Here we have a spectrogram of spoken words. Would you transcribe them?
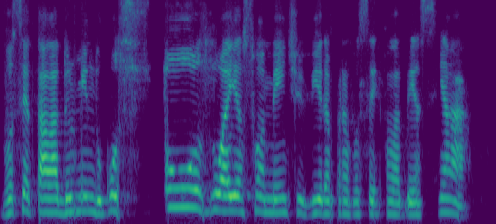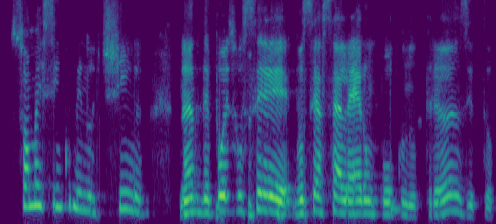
você tá lá dormindo gostoso, aí a sua mente vira para você e fala bem assim, ah, só mais cinco minutinhos, né? Depois você, você acelera um pouco no trânsito,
